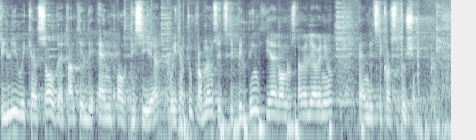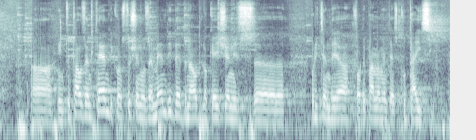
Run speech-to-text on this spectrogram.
believe we can solve that until the end of this year. We have two problems. It's the building here on Rustaveli Avenue and it's the constitution. Uh, in 2010, the constitution was amended and now the location is uh, written there for the parliament as Kutaisi.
